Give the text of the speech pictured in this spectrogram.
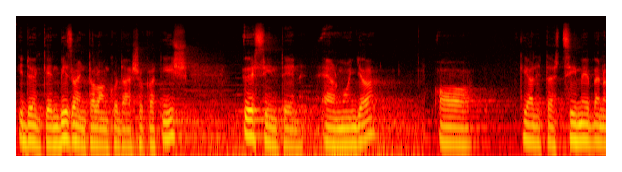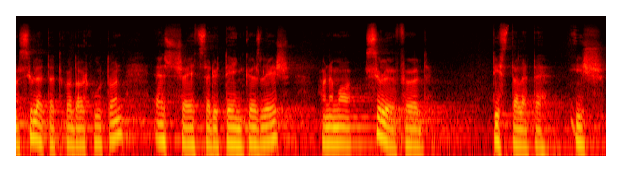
időnként bizonytalankodásokat is őszintén elmondja. A kiállítás címében a Született Kadarkúton ez se egyszerű tényközlés, hanem a szülőföld tisztelete is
